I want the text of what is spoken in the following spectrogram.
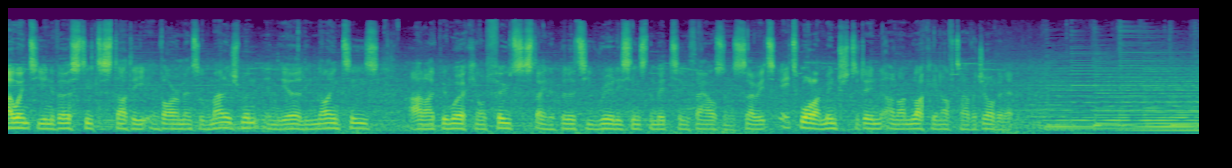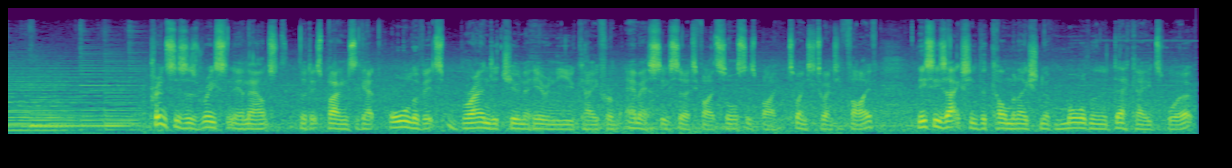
I went to university to study environmental management in the early 90s and I've been working on food sustainability really since the mid 2000s. So it's, it's what I'm interested in and I'm lucky enough to have a job in it. Princes has recently announced that it's planning to get all of its branded tuna here in the UK from MSC certified sources by 2025. This is actually the culmination of more than a decade's work.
